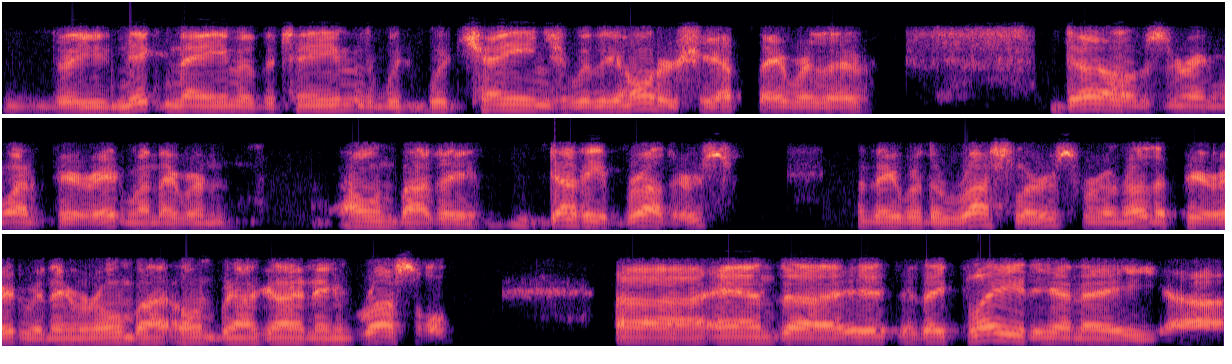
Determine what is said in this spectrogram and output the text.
the nickname of the team would, would change with the ownership. They were the Doves during one period when they were owned by the Dovey brothers. They were the Rustlers for another period when they were owned by owned by a guy named Russell. Uh, and uh, it, they played in a uh,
